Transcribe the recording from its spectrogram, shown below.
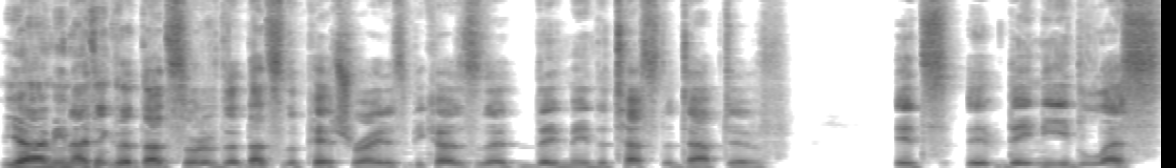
Yeah, I mean, I think that that's sort of the that's the pitch, right? Is because that they've made the test adaptive. It's it, they need less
